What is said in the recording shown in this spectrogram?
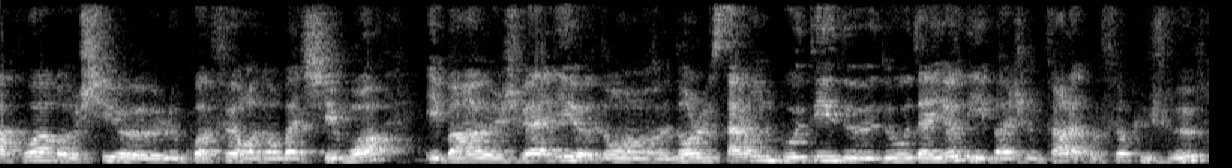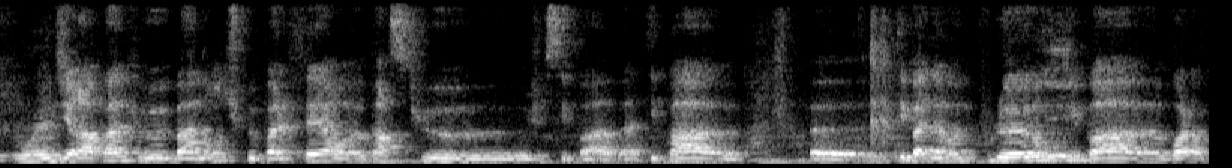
avoir euh, chez euh, le coiffeur d'en bas de chez moi et ben euh, je vais aller dans, dans le salon de beauté de, de Odayon et ben je vais me faire la coiffure que je veux. On ne dira pas que bah non tu peux pas le faire parce que euh, je sais pas bah, t'es pas t'es pas de la bonne couleur Oui. ou t'es pas voilà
